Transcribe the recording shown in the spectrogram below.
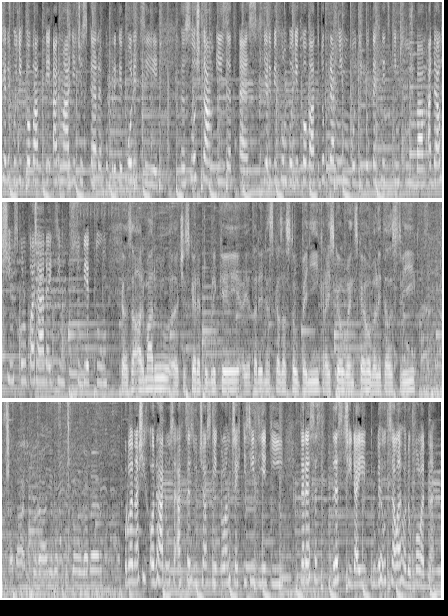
Chtěli poděkovat i armádě České republiky, policii, složkám IZS. Chtěli bychom poděkovat dopravnímu podniku, technickým službám a dalším spolupařádajícím subjektům. Za armádu České republiky je tady dneska zastoupení Krajského vojenského velitelství. Zatáhni pořádně zaber. Podle našich odhadů se akce zúčastní kolem třech tisíc dětí, které se zde střídají v průběhu celého dopoledne.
